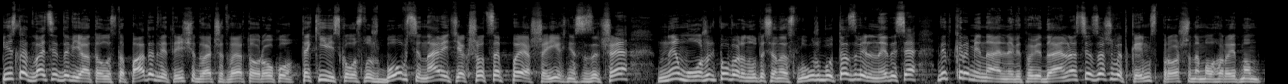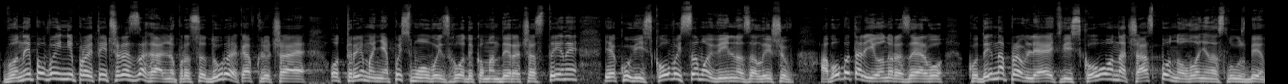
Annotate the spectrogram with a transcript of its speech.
після 29 листопада 2024 року. Такі військовослужбовці, навіть якщо це перше їхнє СЗЧ, не можуть повернутися на службу та звільнитися від кримінальної відповідальності за швидким спрощеним алгоритмом. Вони повинні пройти пройти через загальну процедуру, яка включає отримання письмової згоди командира частини, яку військовий самовільно залишив, або батальйону резерву, куди направляють військового на час поновлення на службі,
